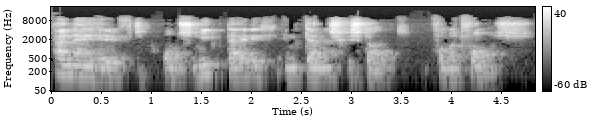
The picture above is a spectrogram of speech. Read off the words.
En hij heeft ons niet tijdig in kennis gesteld van het vonnis.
